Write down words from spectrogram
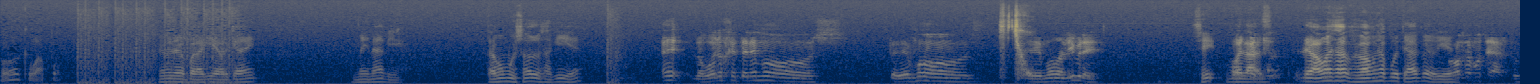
Oh, qué guapo. Voy a meterme por aquí a ver qué hay. No hay nadie. Estamos muy solos aquí, ¿eh? Eh, lo bueno es que tenemos. Tenemos. eh, modo libre. Sí, bueno, le vamos a, vamos a putear, pero bien. Vamos a mutear tú.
